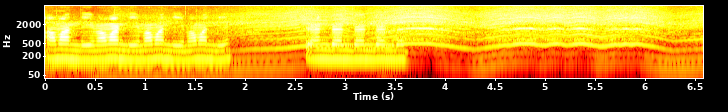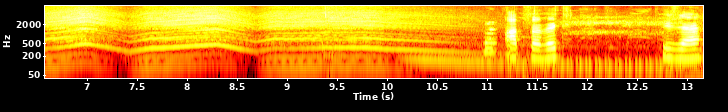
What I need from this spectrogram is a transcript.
Aman diyeyim, aman diyeyim, aman diyeyim, aman diyeyim. Dön dön dön dön dön. Atladık. Güzel.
